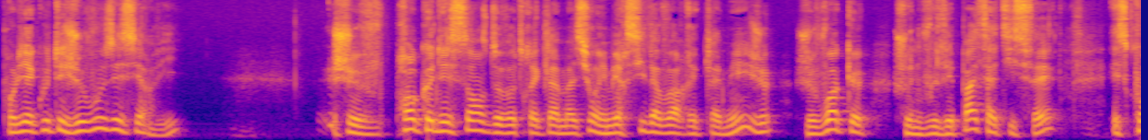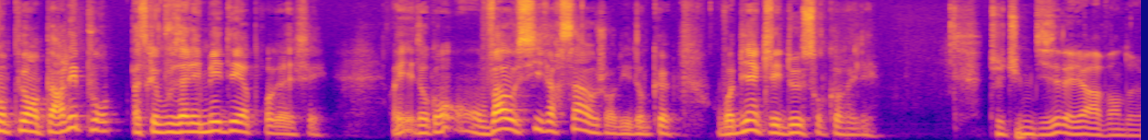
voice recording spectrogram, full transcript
pour lui dire, écoutez, je vous ai servi, je prends connaissance de votre réclamation et merci d'avoir réclamé. Je, vois que je ne vous ai pas satisfait. Est-ce qu'on peut en parler pour parce que vous allez m'aider à progresser Donc on, va aussi vers ça aujourd'hui. Donc euh, on voit bien que les deux sont corrélés. Tu, me disais d'ailleurs avant de,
